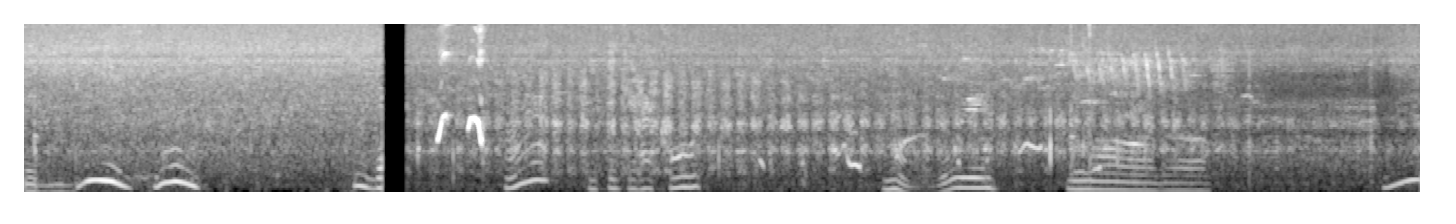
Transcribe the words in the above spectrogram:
des bibis. Mmh. Hein Qu'est-ce que tu racontes Non, oui. Non, non. Hmm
